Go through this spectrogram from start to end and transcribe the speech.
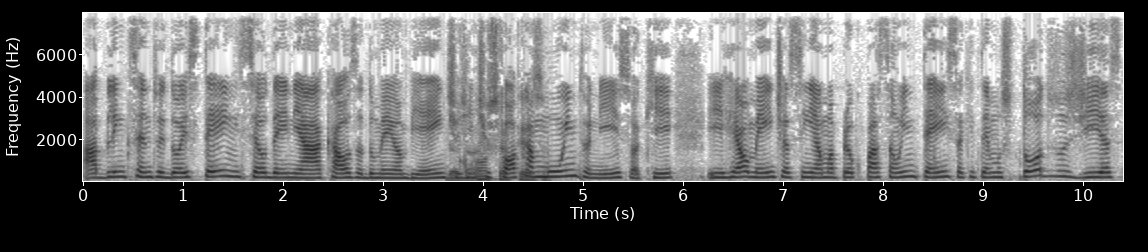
A Blink 102 tem em seu DNA a causa do meio ambiente, a gente foca muito nisso aqui e realmente assim é uma preocupação intensa que temos todos os dias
